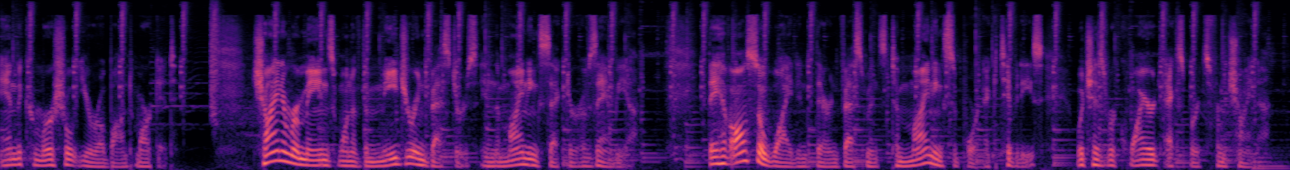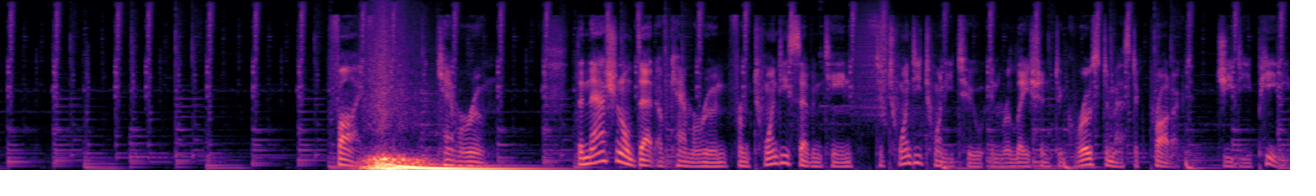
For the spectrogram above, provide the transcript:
and the commercial Eurobond market. China remains one of the major investors in the mining sector of Zambia. They have also widened their investments to mining support activities, which has required experts from China. 5. Cameroon. The national debt of Cameroon from 2017 to 2022 in relation to gross domestic product, GDP,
